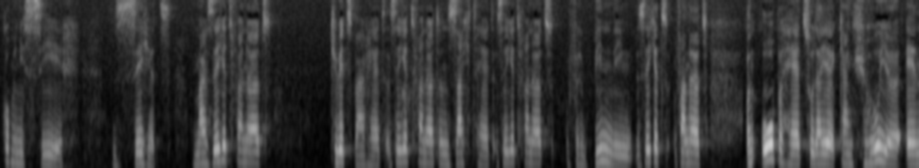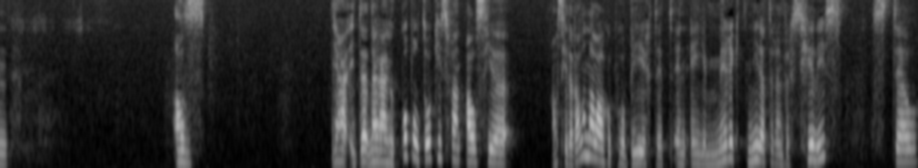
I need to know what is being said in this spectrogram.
Communiceer. Zeg het. Maar zeg het vanuit kwetsbaarheid. Zeg het vanuit een zachtheid. Zeg het vanuit verbinding. Zeg het vanuit een openheid, zodat je kan groeien. En als, ja, daaraan gekoppeld ook is van als je, als je dat allemaal al geprobeerd hebt en, en je merkt niet dat er een verschil is, stel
